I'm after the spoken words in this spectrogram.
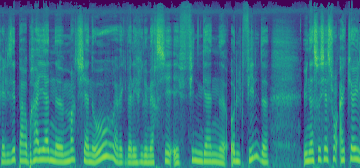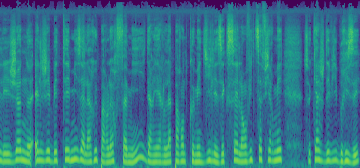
réalisé par Brian Marciano, avec Valérie Lemercier et Fingan Oldfield. Une association accueille les jeunes LGBT mis à la rue par leur famille. Derrière l'apparente comédie, les excès, l'envie de s'affirmer se cachent des vies brisées.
